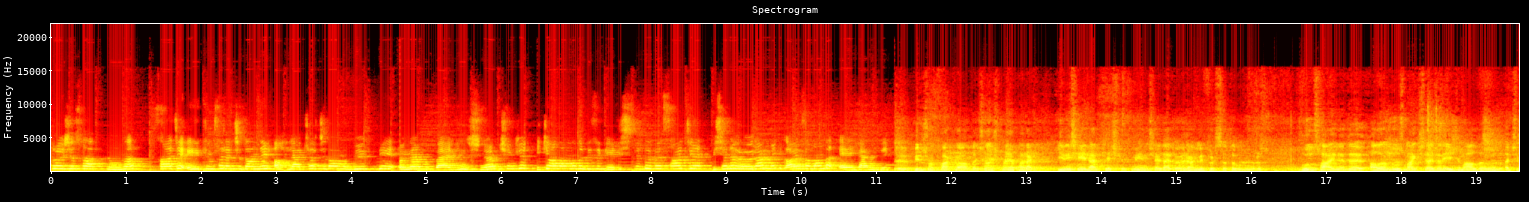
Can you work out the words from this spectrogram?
projesi hakkında sadece eğitimsel açıdan değil ahlaki açıdan da büyük bir önem verdiğini düşünüyorum. Çünkü iki alanda da bizi geliştirdi ve sadece bir şeyler öğrenmedik aynı zamanda eğlendik. E, Birçok farklı alanda çalışma yaparak yeni şeyler keşfetme, yeni şeyler öğrenme fırsatı buluyoruz. Bu sayede de alanında uzman kişilerden eğitim aldığımız açı-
